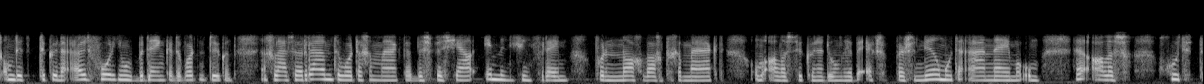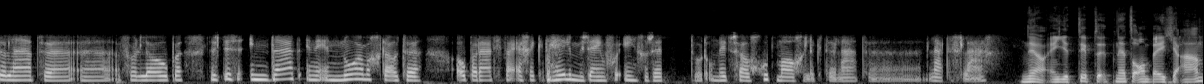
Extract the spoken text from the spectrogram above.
om dit te kunnen uitvoeren. Je moet bedenken, er wordt natuurlijk een, een glazen ruimte wordt er gemaakt. We hebben een speciaal imaging frame voor de nachtwacht gemaakt om alles te kunnen doen. We hebben extra personeel moeten aannemen om alles goed te laten verlopen. Dus het is inderdaad een enorme grote operatie waar eigenlijk het hele museum voor ingezet wordt om dit zo goed mogelijk te laten, laten slagen. Ja, en je tipte het net al een beetje aan.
